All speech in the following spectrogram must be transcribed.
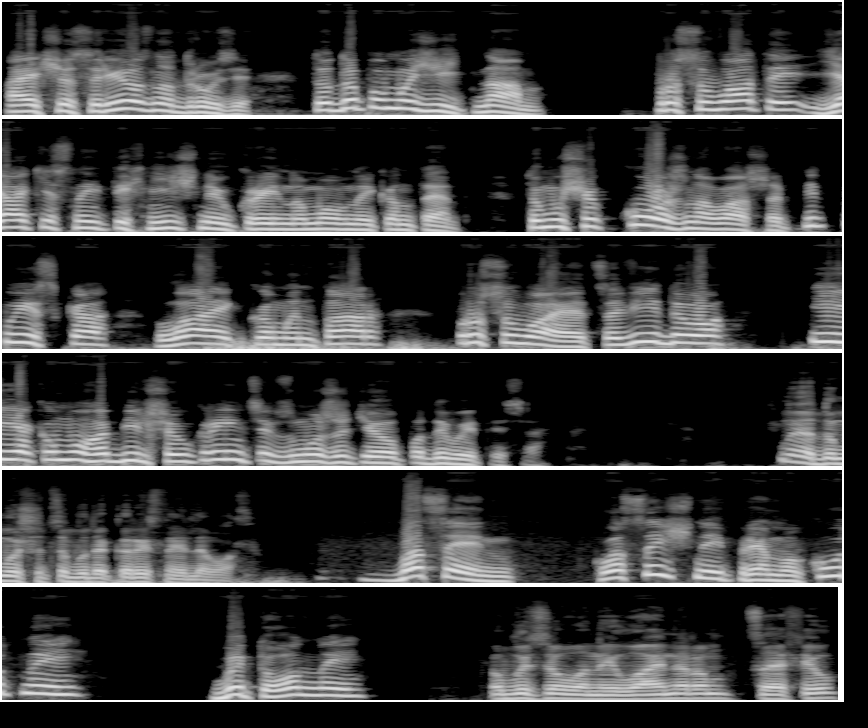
А якщо серйозно, друзі, то допоможіть нам просувати якісний технічний україномовний контент. Тому що кожна ваша підписка, лайк, коментар просуває це відео, і якомога більше українців зможуть його подивитися. Ну, я думаю, що це буде корисно і для вас. Басейн класичний, прямокутний, бетонний, Облицьований лайнером, цефіл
